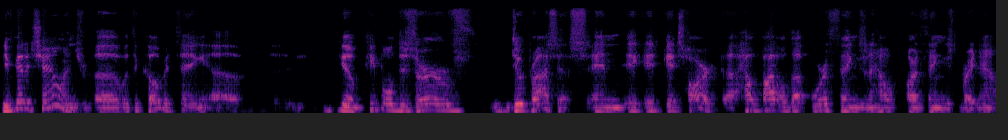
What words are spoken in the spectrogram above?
you've got a challenge uh, with the COVID thing. Uh, you know, people deserve due process, and it, it gets hard. Uh, how bottled up were things, and how are things right now?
